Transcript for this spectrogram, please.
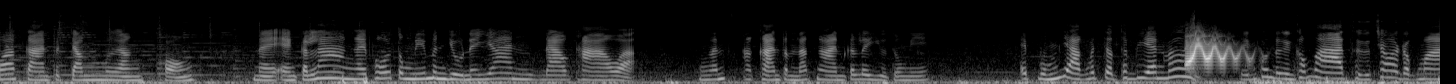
ว่าการประจำเมืองของในแองกาล่าไง เพราะตรงนี้มันอยู่ในย่านดาวทาวน์อะงั้นอาคารสำนักงานก็เลยอยู่ตรงนี้ ไอ้ปุ๋มอยากมาจดทะเบียนมาก เห็นคนอื่นเข้ามาถือช่อดอกไม้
